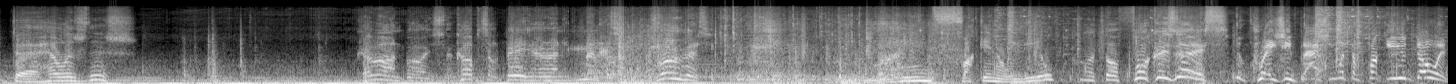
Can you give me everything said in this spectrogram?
What the hell is this? Come on, boys. The cops will be here any minute. Move it! Brian fucking O'Neill? What the fuck is this? You crazy bastard, what the fuck are you doing?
